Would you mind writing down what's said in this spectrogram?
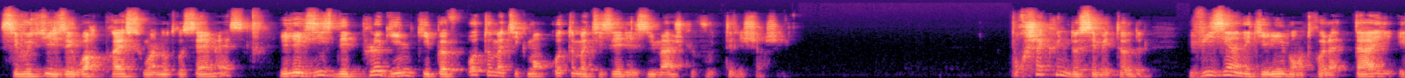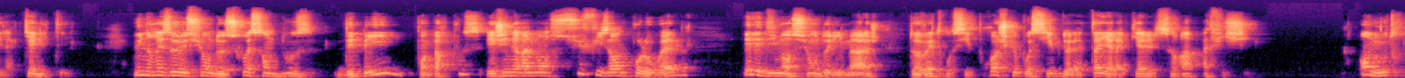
si vous utilisez WordPress ou un autre CMS, il existe des plugins qui peuvent automatiquement automatiser les images que vous téléchargez. Pour chacune de ces méthodes, visez un équilibre entre la taille et la qualité. Une résolution de 72 dpi, point par pouce, est généralement suffisante pour le web et les dimensions de l'image doivent être aussi proches que possible de la taille à laquelle elle sera affichée. En outre,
